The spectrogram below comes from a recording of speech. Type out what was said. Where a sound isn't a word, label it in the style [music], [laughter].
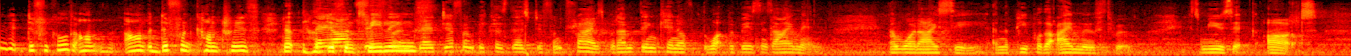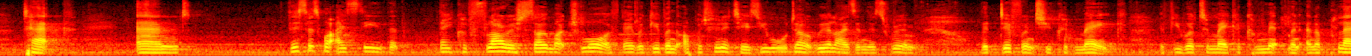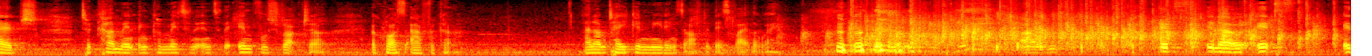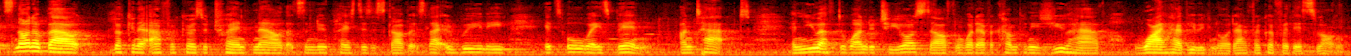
isn't it difficult? Aren't, aren't the different countries that have They are different feelings? They're different because there's different tribes, but I'm thinking of what the business I'm in and what I see and the people that I move through. It's music, art, tech, and this is what I see that they could flourish so much more if they were given the opportunities. You all don't realize in this room the difference you could make if you were to make a commitment and a pledge to come in and commit into the infrastructure across Africa. And I'm taking meetings after this, by the way. [laughs] um, it's, you know, it's, it's not about looking at Africa as a trend now that's a new place to discover. It's like it really, it's always been untapped. And you have to wonder to yourself and whatever companies you have, why have you ignored Africa for this long?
